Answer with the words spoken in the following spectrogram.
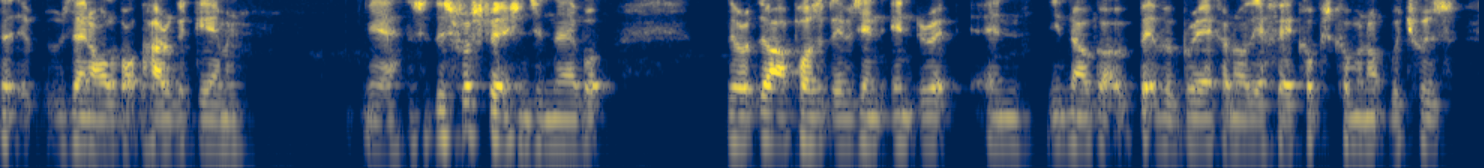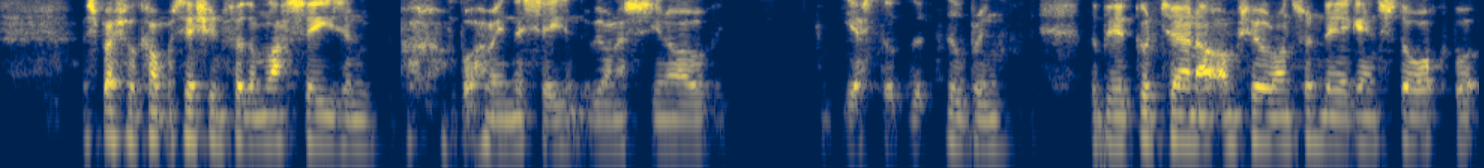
it was then all about the Harrogate game, and yeah, there's, there's frustrations in there, but there, there are positives in into it, and you've now got a bit of a break. I know the FA Cup's coming up, which was a special competition for them last season, but I mean this season, to be honest, you know, yes, they'll, they'll bring there'll be a good turnout, I'm sure, on Sunday against Stoke, but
